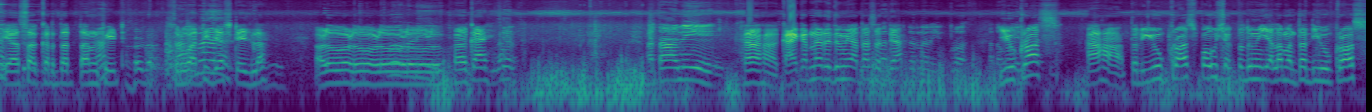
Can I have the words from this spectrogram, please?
हे असं करतात ताण फिट सुरुवातीच्या स्टेजला हळूहळू हळूहळू हळू हा काय? आता आम्ही हा हा. काय करणार आहे तुम्ही आता सध्या? करणार यू क्रॉस आता यू क्रॉस हा हा. तर यू क्रॉस पाहू शकता तुम्ही याला म्हणतात यू क्रॉस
